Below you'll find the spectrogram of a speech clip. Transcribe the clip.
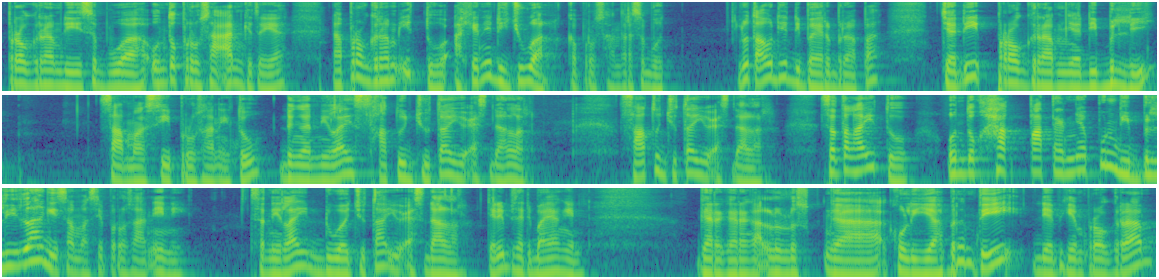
program di sebuah untuk perusahaan gitu ya. Nah, program itu akhirnya dijual ke perusahaan tersebut. Lu tahu dia dibayar berapa? Jadi programnya dibeli sama si perusahaan itu dengan nilai 1 juta US dollar. 1 juta US dollar. Setelah itu, untuk hak patennya pun dibeli lagi sama si perusahaan ini. Senilai 2 juta US dollar. Jadi bisa dibayangin. Gara-gara nggak lulus, nggak kuliah berhenti, dia bikin program,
